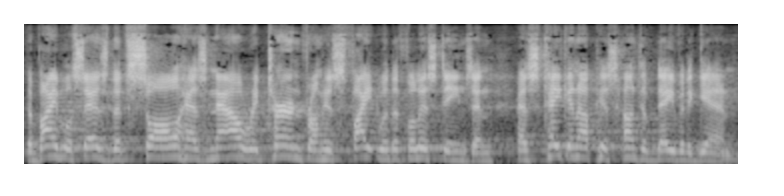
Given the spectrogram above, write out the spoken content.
The Bible says that Saul has now returned from his fight with the Philistines and has taken up his hunt of David again.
